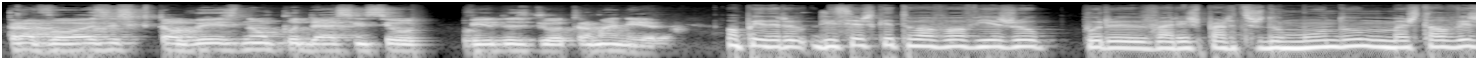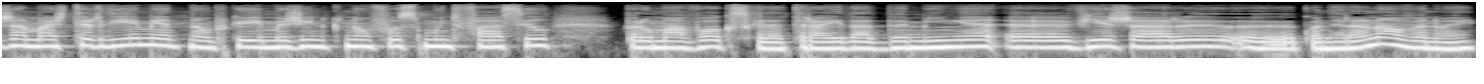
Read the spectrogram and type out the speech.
para vozes que talvez não pudessem ser ouvidas de outra maneira. Oh Pedro, disseste que a tua avó viajou por eh, várias partes do mundo, mas talvez já mais tardiamente, não? Porque eu imagino que não fosse muito fácil para uma avó que se calhar terá a idade da minha uh, viajar uh, quando era nova, não é?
